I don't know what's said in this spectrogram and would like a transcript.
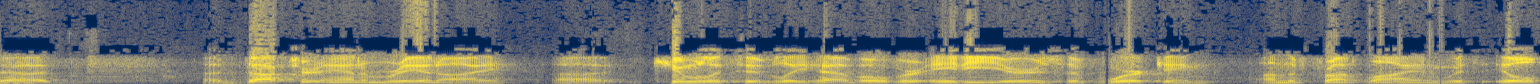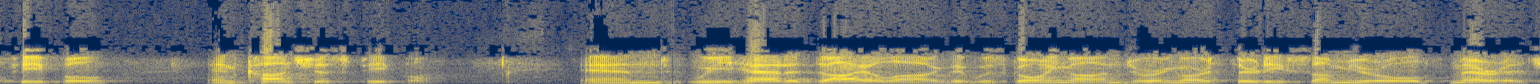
Uh, uh, Dr. Anna Marie and I uh, cumulatively have over 80 years of working on the front line with ill people and conscious people. And we had a dialogue that was going on during our 30 some year old marriage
